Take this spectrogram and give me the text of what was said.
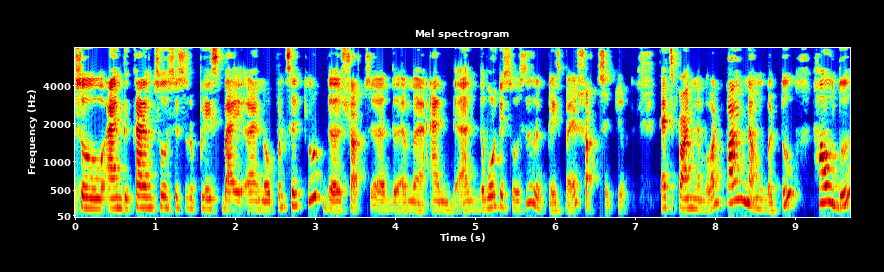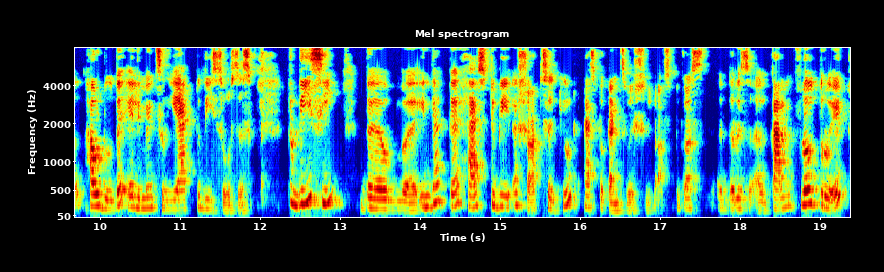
So and the current source is replaced by an open circuit. The short the, um, and and the voltage source is replaced by a short circuit. That's point number one. Point number two: how do how do the elements react to these sources? To DC, the uh, inductor has to be a short circuit as per conservation laws because there is a current flow through it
